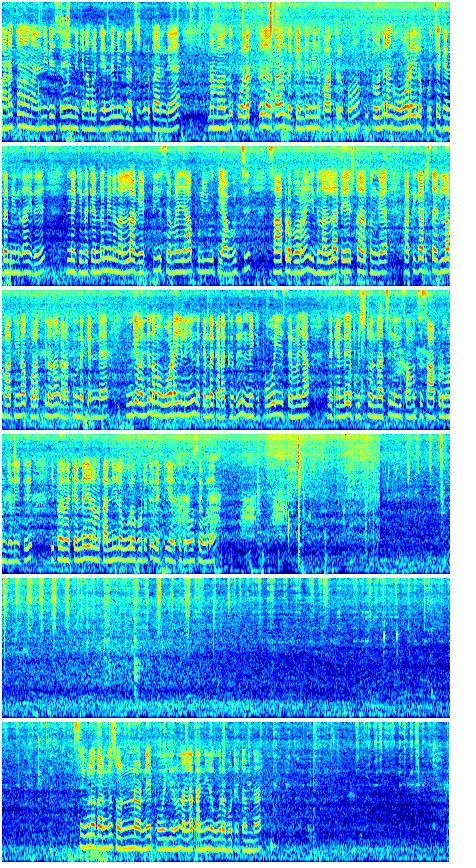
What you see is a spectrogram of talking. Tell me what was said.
வணக்கம் நான் மதினி பேசுகிறேன் இன்றைக்கி நம்மளுக்கு என்ன மீன் கிடச்சிருக்குன்னு பாருங்கள் நம்ம வந்து குளத்துல தான் இந்த கெண்டை மீனை பார்த்துருப்போம் இப்போ வந்து நாங்கள் ஓடையில் பிடிச்ச கெண்டை மீன் தான் இது. இன்றைக்கி இந்த கெண்டை மீனை நல்லா வெட்டி செமையாக புளி ஊற்றி அவிச்சு சாப்பிட போகிறோம் இது நல்லா டேஸ்ட்டாக இருக்குங்க. பட்டிக்காட்டு சைட்லாம் பார்த்தீங்கன்னா குளத்துல தான் கிடக்கும் இந்த கெண்டை. இங்கே வந்து நம்ம ஓடையிலையும் இந்த கெண்டை கிடக்குது. இன்றைக்கி போய் செம்மையாக இந்த கெண்டையை பிடிச்சிட்டு வந்தாச்சு. இன்றைக்கி சமைச்சு சாப்பிடுவோம்னு சொல்லிட்டு இப்போ இந்த கெண்டையை நம்ம தண்ணியில் ஊற போட்டுட்டு வெட்டி எடுத்துக்கிறோம் செவில் செவில் பாருங்கள் சொன்ன உடனே போயிடும் நல்லா தண்ணியில் ஊற போட்டுட்டோம்டா.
